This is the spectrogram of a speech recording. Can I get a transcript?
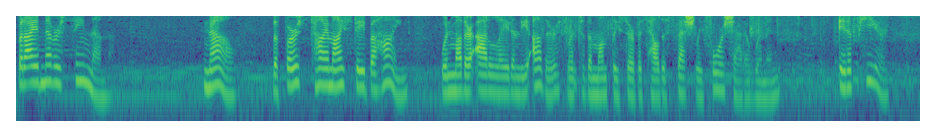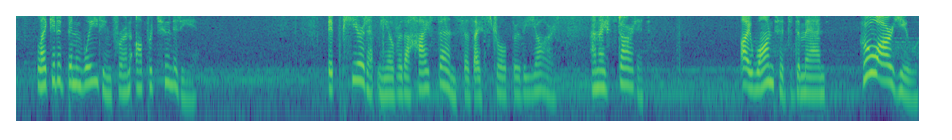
but I had never seen them. Now, the first time I stayed behind, when Mother Adelaide and the others went to the monthly service held especially for shadow women, it appeared like it had been waiting for an opportunity. It peered at me over the high fence as I strolled through the yard, and I started. I wanted to demand, Who are you?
